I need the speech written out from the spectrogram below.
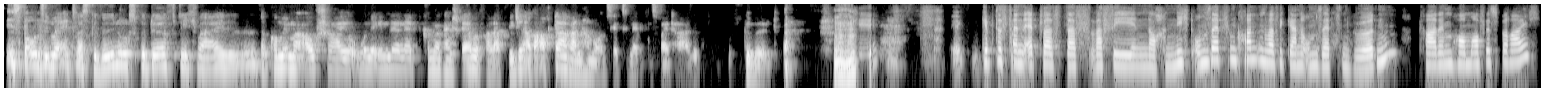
Ist bei uns immer etwas gewöhnungsbedürftig, weil da kommen immer Aufschreie, ohne Internet können wir keinen Sterbefall abwickeln, aber auch daran haben wir uns jetzt die letzten zwei Tage gewöhnt. Mhm. Okay. Äh, gibt es denn etwas, das, was Sie noch nicht umsetzen konnten, was Sie gerne umsetzen würden, gerade im Homeoffice-Bereich?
